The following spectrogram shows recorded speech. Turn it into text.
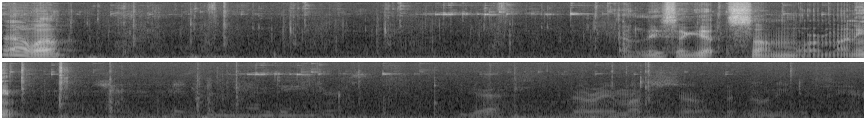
Oh well. At least I got some more money. Yes, very much so, but no need to fear.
